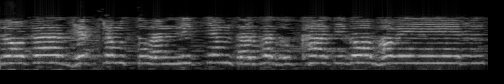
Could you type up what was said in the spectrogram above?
लोकाध्यक्षम् स्तुवन्नित्यम् सर्वदुःखातिगो भवेत्।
